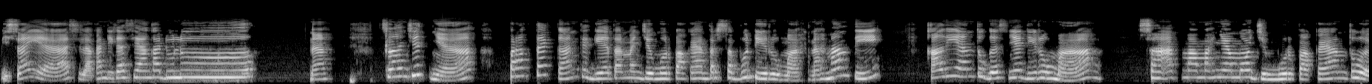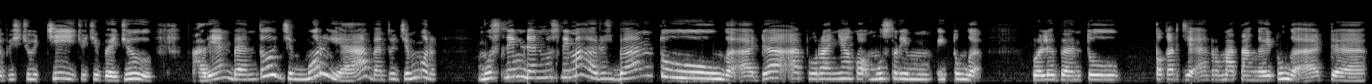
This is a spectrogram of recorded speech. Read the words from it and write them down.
bisa ya? Silakan dikasih angka dulu. Nah, selanjutnya praktekkan kegiatan menjemur pakaian tersebut di rumah. Nah, nanti kalian tugasnya di rumah saat mamahnya mau jemur pakaian tuh habis cuci, cuci baju. Kalian bantu jemur ya, bantu jemur. Muslim dan muslimah harus bantu. Nggak ada aturannya kok muslim itu nggak boleh bantu pekerjaan rumah tangga itu nggak ada.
